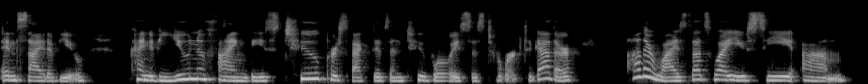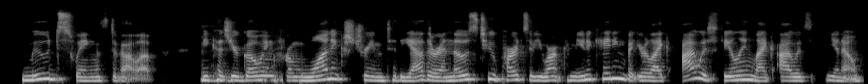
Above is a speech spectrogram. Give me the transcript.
inside of you, kind of unifying these two perspectives and two voices to work together. Otherwise, that's why you see um, mood swings develop because mm-hmm. you're going from one extreme to the other and those two parts of you aren't communicating but you're like i was feeling like i was you know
